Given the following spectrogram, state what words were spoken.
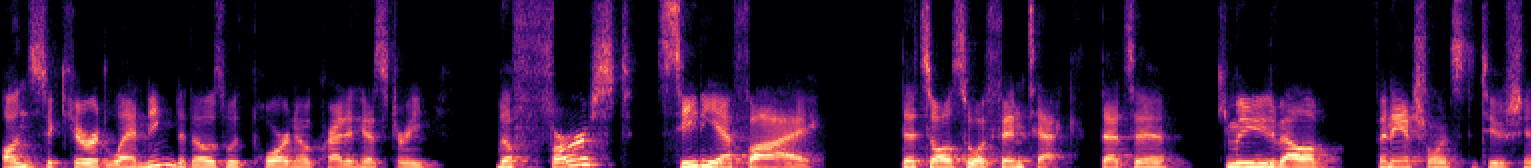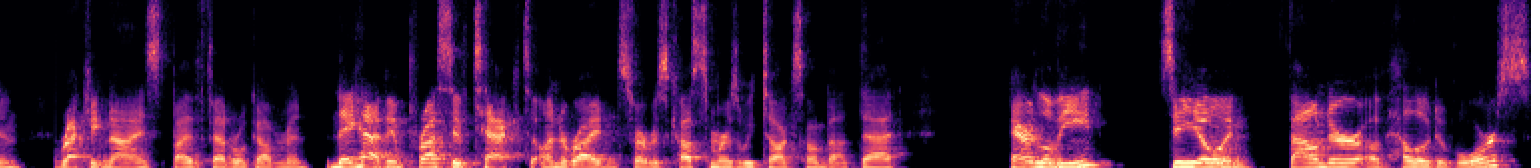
unsecured lending to those with poor no credit history. The first CDFI that's also a fintech, that's a community developed financial institution recognized by the federal government. They have impressive tech to underwrite and service customers. We talked some about that. Erin Levine, CEO and founder of Hello Divorce,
